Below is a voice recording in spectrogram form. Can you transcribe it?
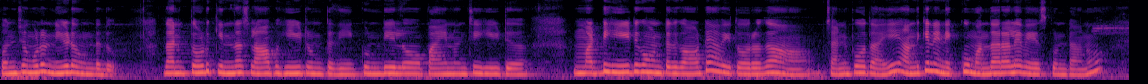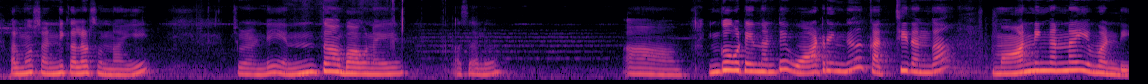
కొంచెం కూడా నీడ ఉండదు. దానికి తోడు కింద స్లాబ్ హీట్ ఉంటుంది. కుండీలో పైనుంచి హీట్ మట్టి హీట్గా ఉంటుంది కాబట్టి అవి త్వరగా చనిపోతాయి. అందుకే నేను ఎక్కువ మందారాలే వేసుకుంటాను. ఆల్మోస్ట్ అన్ని కలర్స్ ఉన్నాయి. చూడండి ఎంత బాగున్నాయి అసలు. ఇంకొకటి ఏంటంటే వాటరింగ్ ఖచ్చితంగా మార్నింగ్ అన్నా ఇవ్వండి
